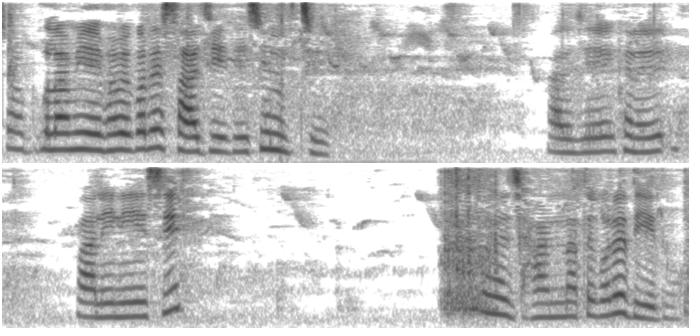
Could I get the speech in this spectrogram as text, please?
সবগুলো আমি এইভাবে করে সাজিয়ে দিয়েছি নিচে। আর যে এখানে পানি নিয়েছি ঝান্নাতে করে দিয়ে দেবো।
